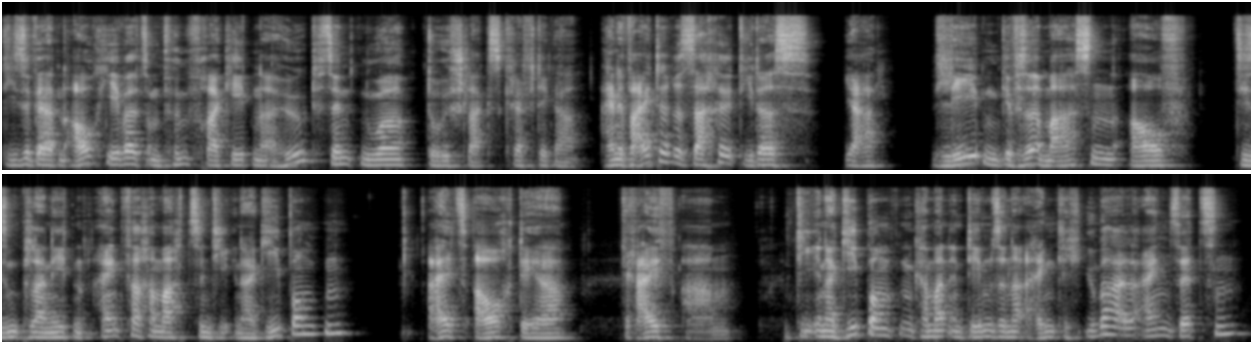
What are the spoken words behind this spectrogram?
Diese werden auch jeweils um fünf Raketen erhöht, sind nur durchschlagskräftiger. Eine weitere Sache, die das ja Leben gewissermaßen auf diesem Planeten einfacher macht, sind die Energiebomben als auch der Greifarm. Die Energiebomben kann man in dem Sinne eigentlich überall einsetzen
